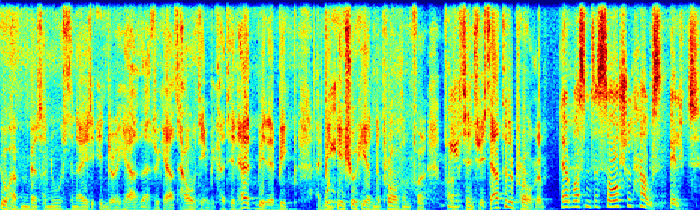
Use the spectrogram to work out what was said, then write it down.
you haven't better news tonight in regard as regards housing because it had been a big a big We- issue here in the programme for, for We- since we started the programme. There wasn't a social house built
